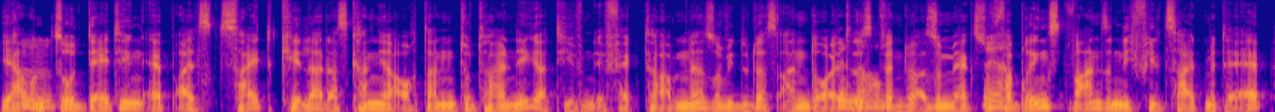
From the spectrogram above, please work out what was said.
Ja, hm. und so Dating-App als Zeitkiller, das kann ja auch dann einen total negativen Effekt haben, ne? so wie du das andeutest. Genau. Wenn du also merkst, du ja. verbringst wahnsinnig viel Zeit mit der App,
